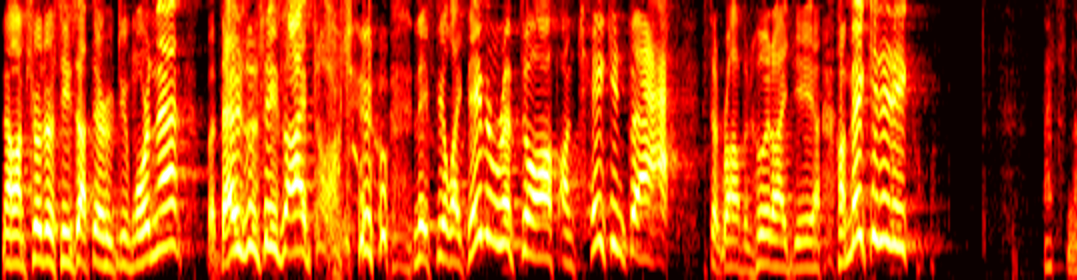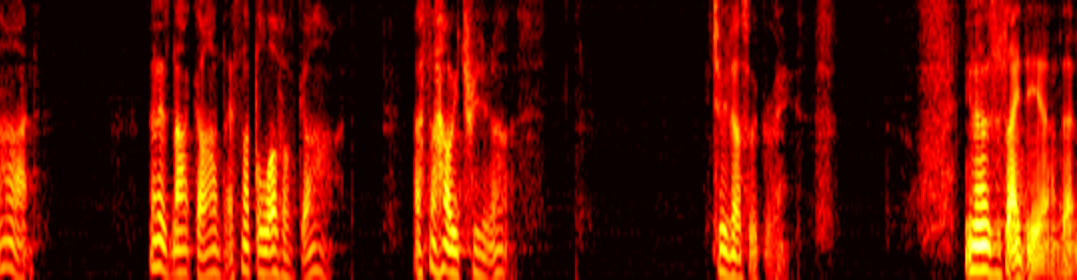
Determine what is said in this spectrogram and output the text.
Now, I'm sure there are thieves out there who do more than that, but those are the thieves I've talked to. they feel like they've been ripped off. I'm taking back. It's that Robin Hood idea. I'm making it equal. That's not. That is not God. That's not the love of God. That's not how He treated us. He treated us with grace. You know, there's this idea that,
